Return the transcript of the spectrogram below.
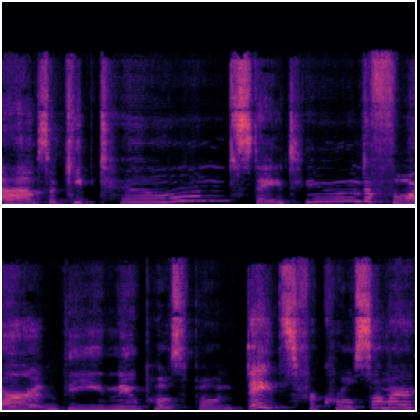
Um, so keep tuned, stay tuned for the new postponed dates for Cruel Summer.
